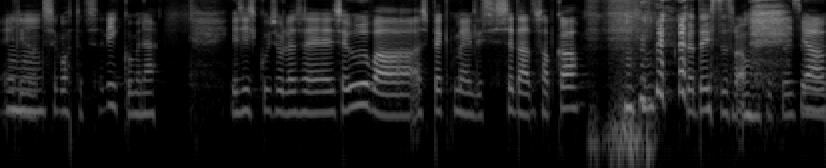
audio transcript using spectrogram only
erinevatesse mm -hmm. kohtadesse liikumine. ja siis, kui sulle see, see õõva aspekt meeldis, siis seda saab ka ka teistes raamatutes. jaa,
